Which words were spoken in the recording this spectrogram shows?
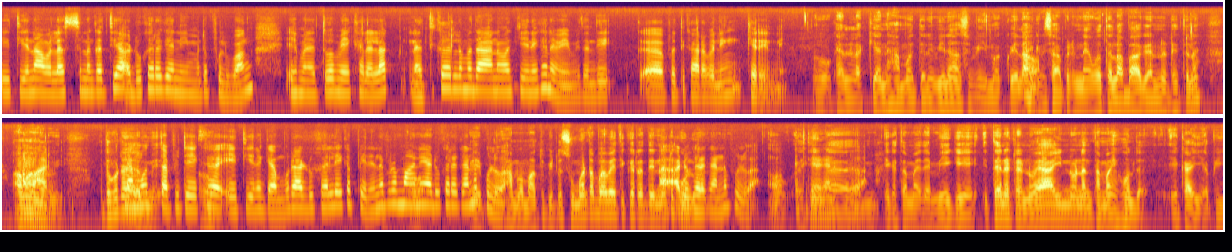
ඒ තියෙන අවලස්සන ගතිය අඩු කර ගැනීමට පුළුවන්. එහෙම නැතුව මේ කැලලක් නැති කරලම දානවා කියන එක නෙවෙයි. මෙතනදී ප්‍රතිකාර වලින් කෙරෙන්නේ. ඔව් කැලලක් කියන්නේ හැමතැන විනාශ වීමක් වෙලා ඒක නිසා අපිට නැවත ලබා ගන්නට එතන අමාරුයි. එතකොට නමුත් අපිට ඒක ඒ තියෙන ගැඹුර අඩු කරලා ඒක පෙනෙන ප්‍රමාණය අඩු කරගන්න පුළුවන්. හැම මතු පිට සුමට බව ඇති කර දෙන්නට පුළුවන්. අඩු කරගන්න පුළුවන්. ඔව් ඇති කරගන්න පුළුවන්. ඒක තමයි. දැන් මේකේ එතනට නොයා ඉන්නව නම් තමයි හොඳ. ඒකයි අපි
